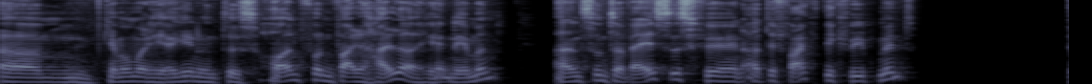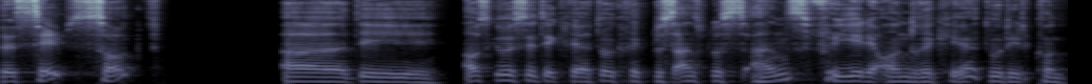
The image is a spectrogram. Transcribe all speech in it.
ähm, können wir mal hergehen und das Horn von Valhalla hernehmen, eins unter Weißes für ein Artefakt-Equipment, das selbst sagt, äh, die ausgerüstete Kreatur kriegt plus eins plus eins für jede andere Kreatur, die kon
